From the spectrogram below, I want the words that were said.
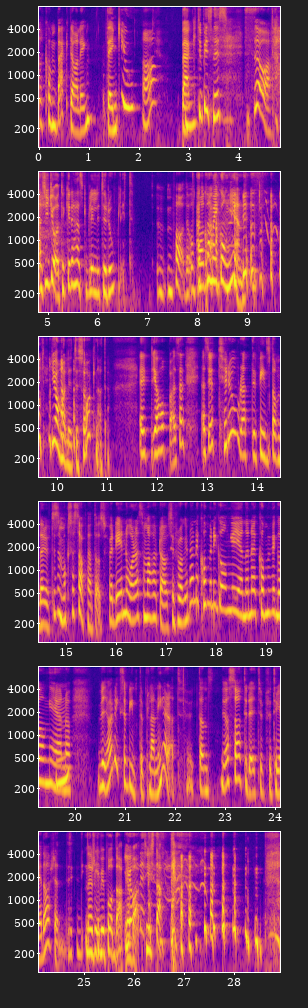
Welcome back darling. Thank you! Ja. Back to business. Så, Alltså jag tycker det här ska bli lite roligt. vad? Och Att komma igång igen. Jag har lite saknat det. Eh, Jag hoppas att, alltså jag tror att det finns de där ute som också har saknat oss. För det är några som har hört av sig och frågat när kommer ni igång igen och när kommer vi igång igen? Mm. Och vi har liksom inte planerat. Utan jag sa till dig typ för tre dagar sedan. När ska det- vi podda? Jag Ja, bara, tysta.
